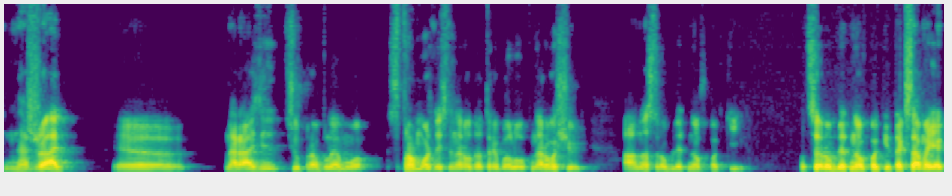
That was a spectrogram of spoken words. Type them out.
На жаль, е, наразі цю проблему спроможності народу треба було б нарощувати, а нас роблять навпаки. Оце роблять навпаки. Так само, як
